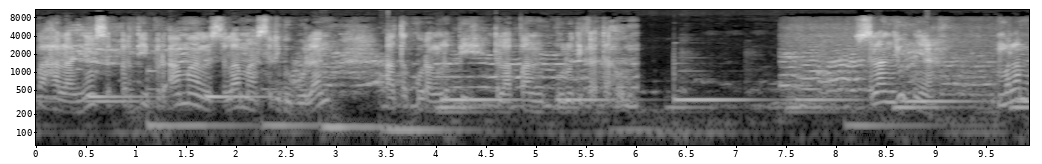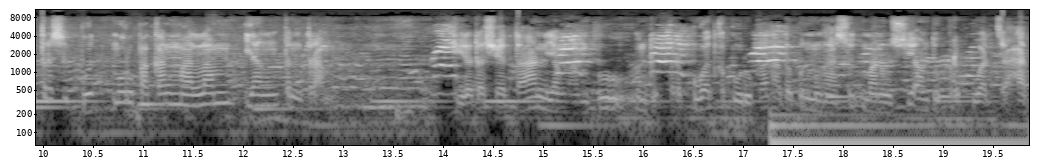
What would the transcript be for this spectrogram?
pahalanya seperti beramal selama seribu bulan atau kurang lebih 83 tahun. Selanjutnya, malam tersebut merupakan malam yang tentram. Tidak ada setan yang mampu untuk berbuat keburukan ataupun menghasut manusia untuk berbuat jahat.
